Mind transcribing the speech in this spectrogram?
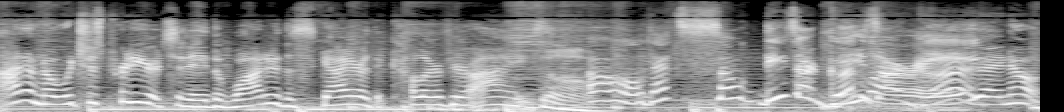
I don't know which is prettier today: the water, the sky, or the color of your eyes. No. Oh, that's so. These are good, These are Lori. good. I know.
